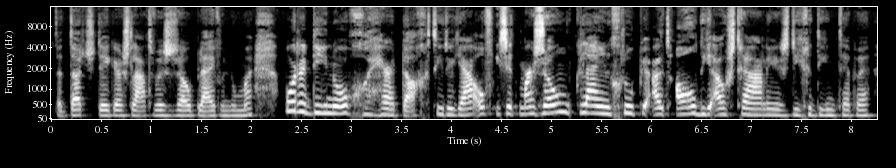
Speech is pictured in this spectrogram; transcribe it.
de Dutch diggers laten we ze zo blijven noemen, worden die nog herdacht ieder jaar? Of is het maar zo'n klein groepje uit al die Australiërs die gediend hebben,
